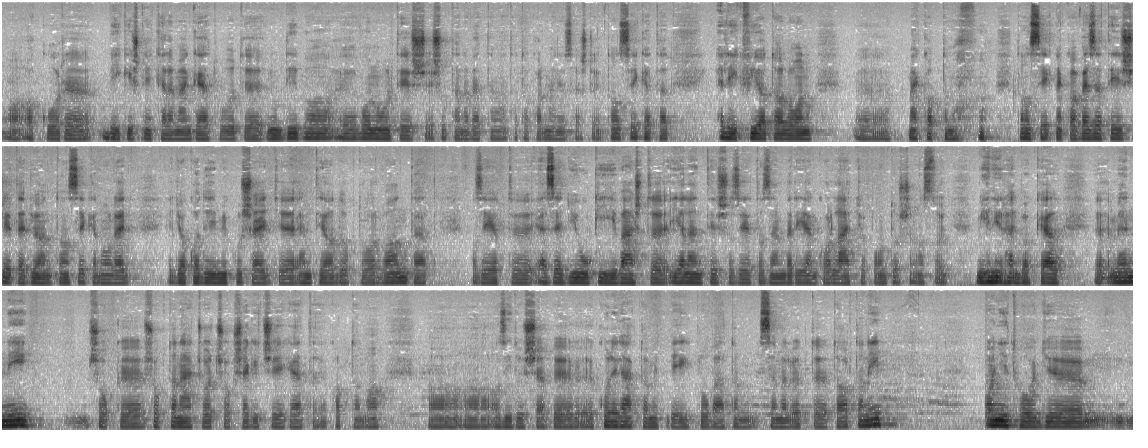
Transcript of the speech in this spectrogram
akkor Békisnél Kelemen Gertrud nyugdíjba vonult, és, és utána vettem át a takarmányozástani tanszéket, tehát elég fiatalon megkaptam a tanszéknek a vezetését, egy olyan tanszéken, ahol egy, egy akadémikus, egy MTA doktor van, tehát azért ez egy jó kihívást jelent, és azért az ember ilyenkor látja pontosan azt, hogy milyen irányba kell menni. Sok, sok tanácsot, sok segítséget kaptam a, a, az idősebb kollégáktól, amit végig próbáltam szem előtt tartani. Annyit, hogy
